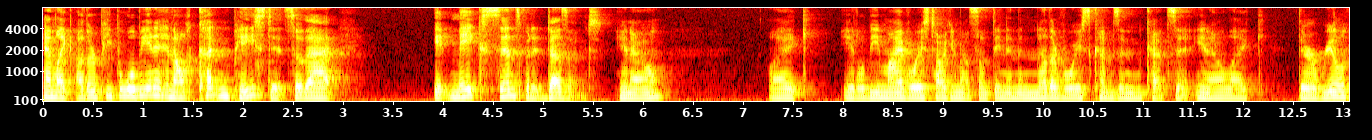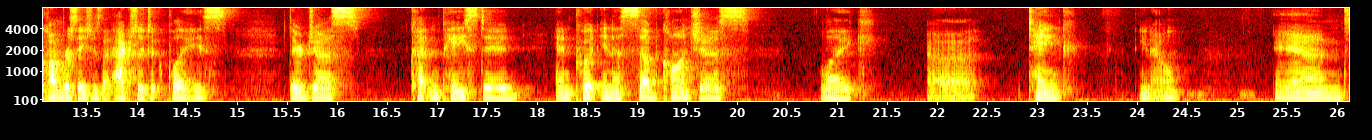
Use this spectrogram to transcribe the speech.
and like other people will be in it, and I'll cut and paste it so that it makes sense, but it doesn't, you know? Like it'll be my voice talking about something, and then another voice comes in and cuts it, you know? Like there are real conversations that actually took place. They're just cut and pasted and put in a subconscious, like, uh, tank you know and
